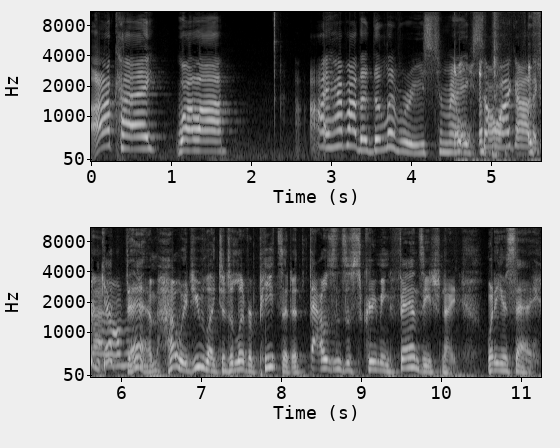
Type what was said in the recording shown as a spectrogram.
Okay. Well, uh, I have other deliveries to make, so I gotta get Forget on. them. How would you like to deliver pizza to thousands of screaming fans each night? What do you say?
